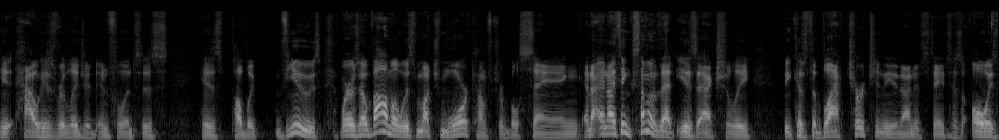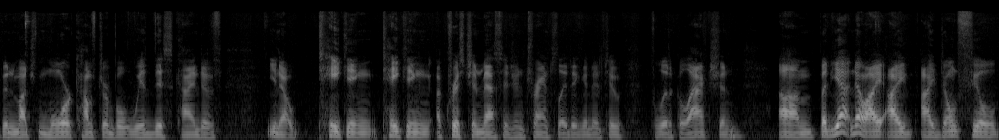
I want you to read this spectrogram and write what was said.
hi how his religion influences his public views, whereas Obama was much more comfortable saying, and, and I think some of that is actually because the black church in the United States has always been much more comfortable with this kind of, you know, taking taking a Christian message and translating it into political action. Um, but yeah, no, I, I, I don't feel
